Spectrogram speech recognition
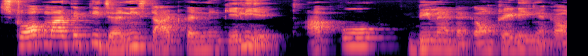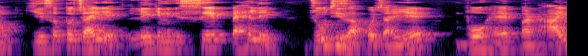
स्टॉक मार्केट की जर्नी स्टार्ट करने के लिए आपको डीमैट अकाउंट ट्रेडिंग अकाउंट ये सब तो चाहिए, लेकिन इससे पहले जो चीज़ आपको चाहिए वो है पढ़ाई,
